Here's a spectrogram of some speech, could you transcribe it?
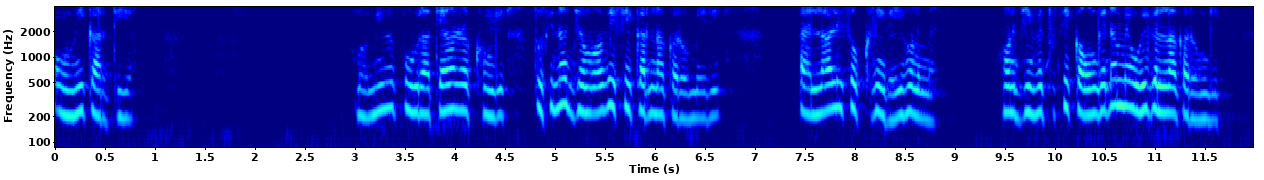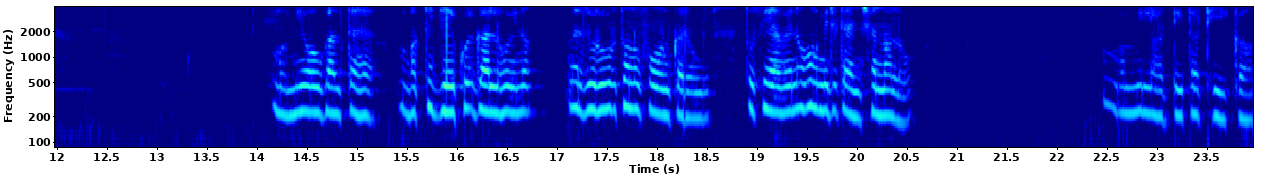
ਉਵੇਂ ਹੀ ਕਰਦੀ ਆ। ਮੰਮੀ, ਮੈਂ ਪੂਰਾ ਧਿਆਨ ਰੱਖੂੰਗੀ। ਤੁਸੀਂ ਨਾ ਜਮਾਂ ਵੀ ਫਿਕਰ ਨਾ ਕਰੋ ਮੇਰੀ। ਪਹਿਲਾਂ ਵਾਲੀ ਸੁੱਖ ਨਹੀਂ ਰਹੀ ਹੁਣ ਮੈਂ। ਹੁਣ ਜਿਵੇਂ ਤੁਸੀਂ ਕਹੋਗੇ ਨਾ, ਮੈਂ ਉਹੀ ਗੱਲਾਂ ਕਰੂੰਗੀ। ਮੰਮੀ, ਉਹ ਗੱਲ ਤਾਂ ਹੈ। ਬਾਕੀ ਜੇ ਕੋਈ ਗੱਲ ਹੋਈ ਨਾ, ਮੈਂ ਜ਼ਰੂਰ ਤੁਹਾਨੂੰ ਫੋਨ ਕਰੂੰਗੀ। ਤੁਸੀਂ ਐਵੇਂ ਨਾ ਹੁਣ ਮੇਰੀ ਟੈਨਸ਼ਨ ਨਾ ਲਓ। ਮੰਮੀ, ਲਾਡੀ ਤਾਂ ਠੀਕ ਆ।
